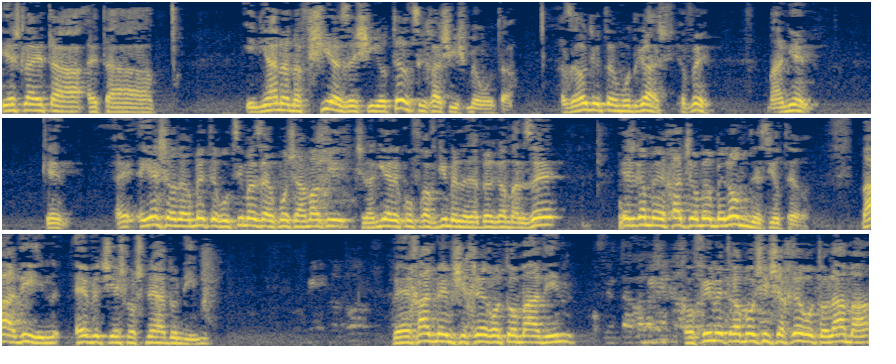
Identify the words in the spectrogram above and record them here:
יש לה את, ה, את העניין הנפשי הזה שהיא יותר צריכה שישמעו אותה. אז זה עוד יותר מודגש, יפה, מעניין. כן. יש עוד הרבה תירוצים על זה, אבל כמו שאמרתי, כשנגיע לקכ"ג נדבר גם על זה. יש גם אחד שאומר בלומדס יותר. מה הדין, עבד שיש לו שני אדונים, ואחד מהם שחרר אותו, מה הדין? כופים את רבו שישחרר אותו, למה?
